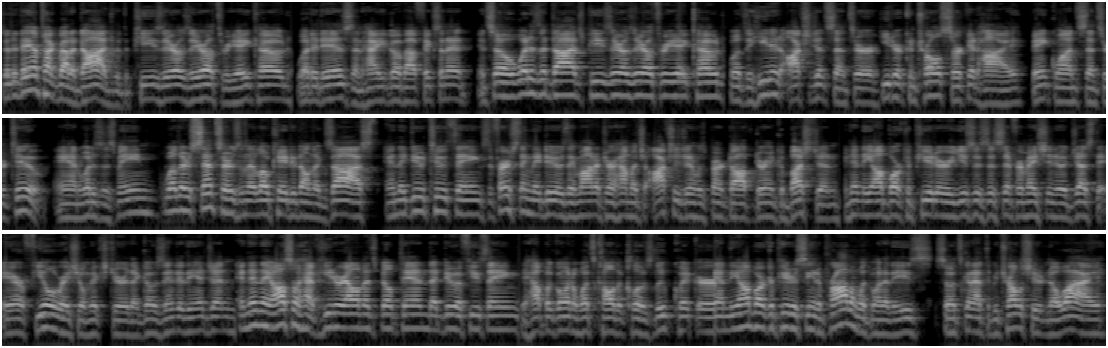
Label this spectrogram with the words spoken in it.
So today I'm talking about a Dodge with the P0038 code, what it is and how you go about fixing it. And so what is a Dodge P0038 code? Well, it's a heated oxygen sensor, heater control circuit high, bank 1 sensor 2. And what does this mean? Well, there's sensors and they're located on the exhaust and they do two things. The first thing they do is they monitor how much oxygen was burnt off during combustion and then the onboard computer uses this information to adjust the air fuel ratio mixture that goes into the engine. And then they also have heater elements built in that do a few things. They help it go into what's called a closed loop quicker. And the onboard computer computer's seeing a problem with one of these, so it's going to have to be troubleshooted, know why.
